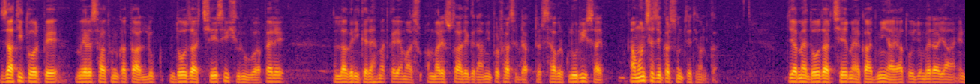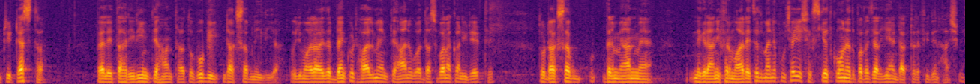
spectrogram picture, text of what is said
ज़ाती तौर पे मेरे साथ उनका ताल्लुक 2006 से शुरू हुआ। पहले अल्लाह गरी के रहमत करे, हमारे उस्ताद ग्रामी प्रोफेसर डॉक्टर साबर कलूरी साहब, हम उनसे ज़िक्र सुनते थे उनका। जब मैं 2006 में अकादमी आया तो जो मेरा यहाँ एंट्री टेस्ट था पहले तहरीरी इम्तहान था तो वो भी डॉक्टर साहब नहीं लिया। तो जो हमारा इधर बैंकवेट हॉल में इम्तहान हुआ, दस बारह कैंडिडेट थे तो डॉक्टर साहब दरमियान में निगरानी फरमा रहे थे तो मैंने पूछा, ये शख्सियत कौन है? तो पता चल, ये हैं डॉक्टर रफ़ीद्दीन हाशमी।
